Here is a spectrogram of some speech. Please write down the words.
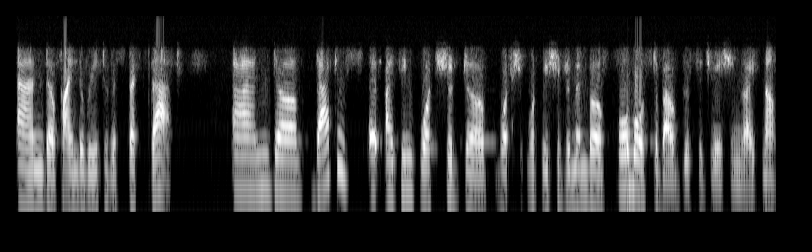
and uh, find a way to respect that. And uh, that is, uh, I think, what should uh, what sh- what we should remember foremost about this situation right now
